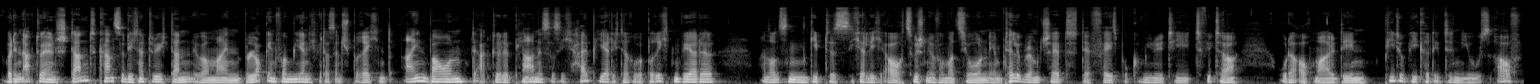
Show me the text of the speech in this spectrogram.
Über den aktuellen Stand kannst du dich natürlich dann über meinen Blog informieren. Ich werde das entsprechend einbauen. Der aktuelle Plan ist, dass ich halbjährlich darüber berichten werde. Ansonsten gibt es sicherlich auch Zwischeninformationen im Telegram-Chat, der Facebook-Community, Twitter oder auch mal den P2P-Kredite-News auf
